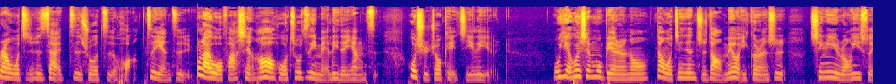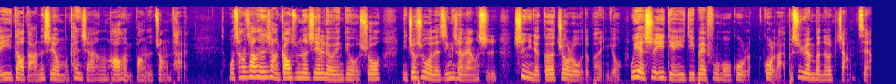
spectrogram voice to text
不然我只是在自说自话、自言自语。后来我发现，好好活出自己美丽的样子，或许就可以激励人。我也会羡慕别人哦，但我渐渐知道，没有一个人是轻易、容易、随意到达那些我们看起来很好、很棒的状态。我常常很想告诉那些留言给我说：“你就是我的精神粮食，是你的歌救了我的朋友。”我也是一点一滴被复活过了过来，不是原本都长这样。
